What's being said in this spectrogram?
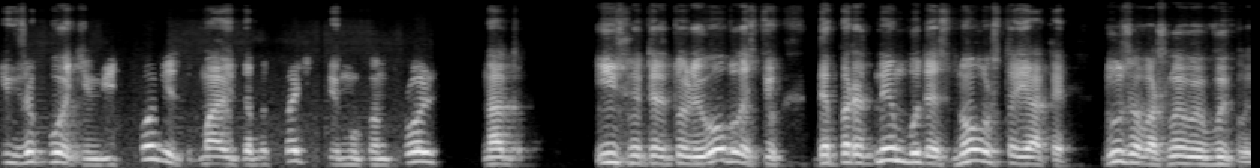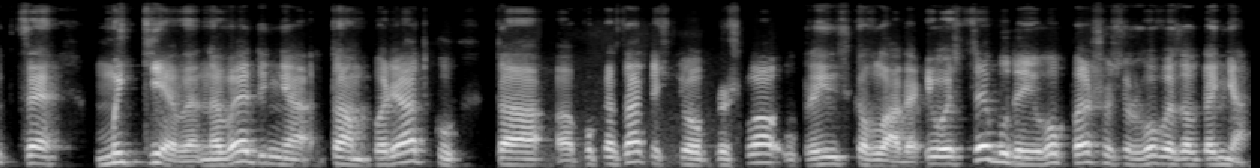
І вже потім військові мають забезпечити йому контроль над іншою територією областю, де перед ним буде знову стояти дуже важливий виклик. Це миттєве наведення там порядку та показати, що прийшла українська влада. І ось це буде його першочергове завдання.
